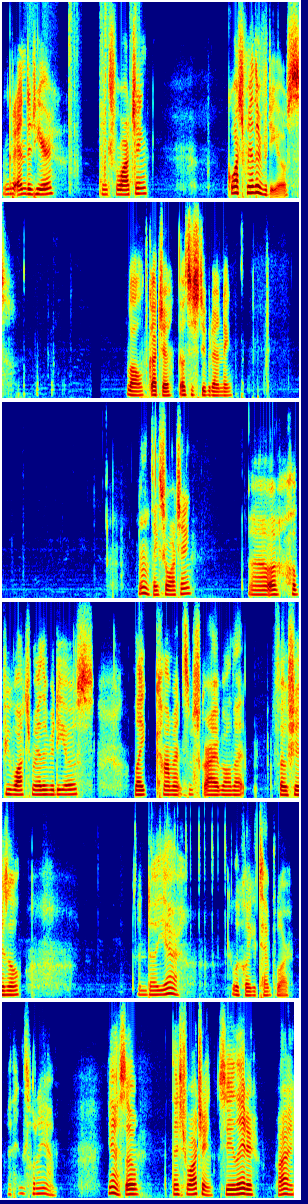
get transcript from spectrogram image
I'm gonna end it here. Thanks for watching. Go watch my other videos. Lol, gotcha. That was a stupid ending. No, thanks for watching. Uh, hope you watch my other videos. Like, comment, subscribe, all that faux shizzle. And, uh, yeah. Look like a Templar. I think that's what I am. Yeah, so, thanks for watching. See you later. Bye.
